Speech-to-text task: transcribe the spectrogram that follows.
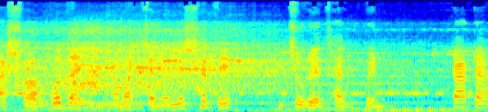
আর সর্বদাই আমার চ্যানেলের সাথে জুড়ে থাকবেন। টাটা।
